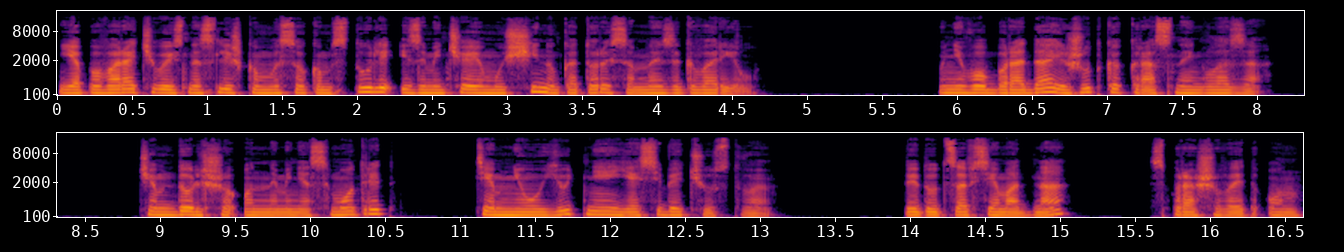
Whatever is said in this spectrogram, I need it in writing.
Я поворачиваюсь на слишком высоком стуле и замечаю мужчину, который со мной заговорил. У него борода и жутко красные глаза. Чем дольше он на меня смотрит, тем неуютнее я себя чувствую. «Ты тут совсем одна?» — спрашивает он.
